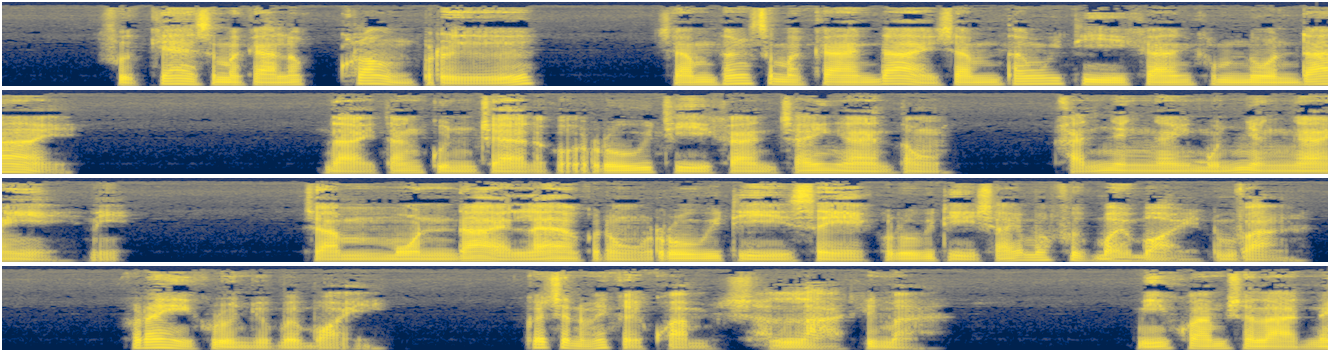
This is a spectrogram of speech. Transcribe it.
ๆ ฝึกแก้สมการแล้วคล่องปรือจำทั้งสมการได้จำทั้งวิธีการคำนวณได้ ได้ทั้งกุญแจแล้วก็รู้วิธีการใช้งานต้องขันยังไงหมุนยังไงนี่ จำมนได้แล้วก็ต้องรู้วิธีเสกรู้วิธีใช้มาฝึกบ่อยๆทำฟังใคร่ครุนอยู่บ่อยๆ ก็จะทำให้เกิดความฉลาดขึ้นมา มีความฉลาดใน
